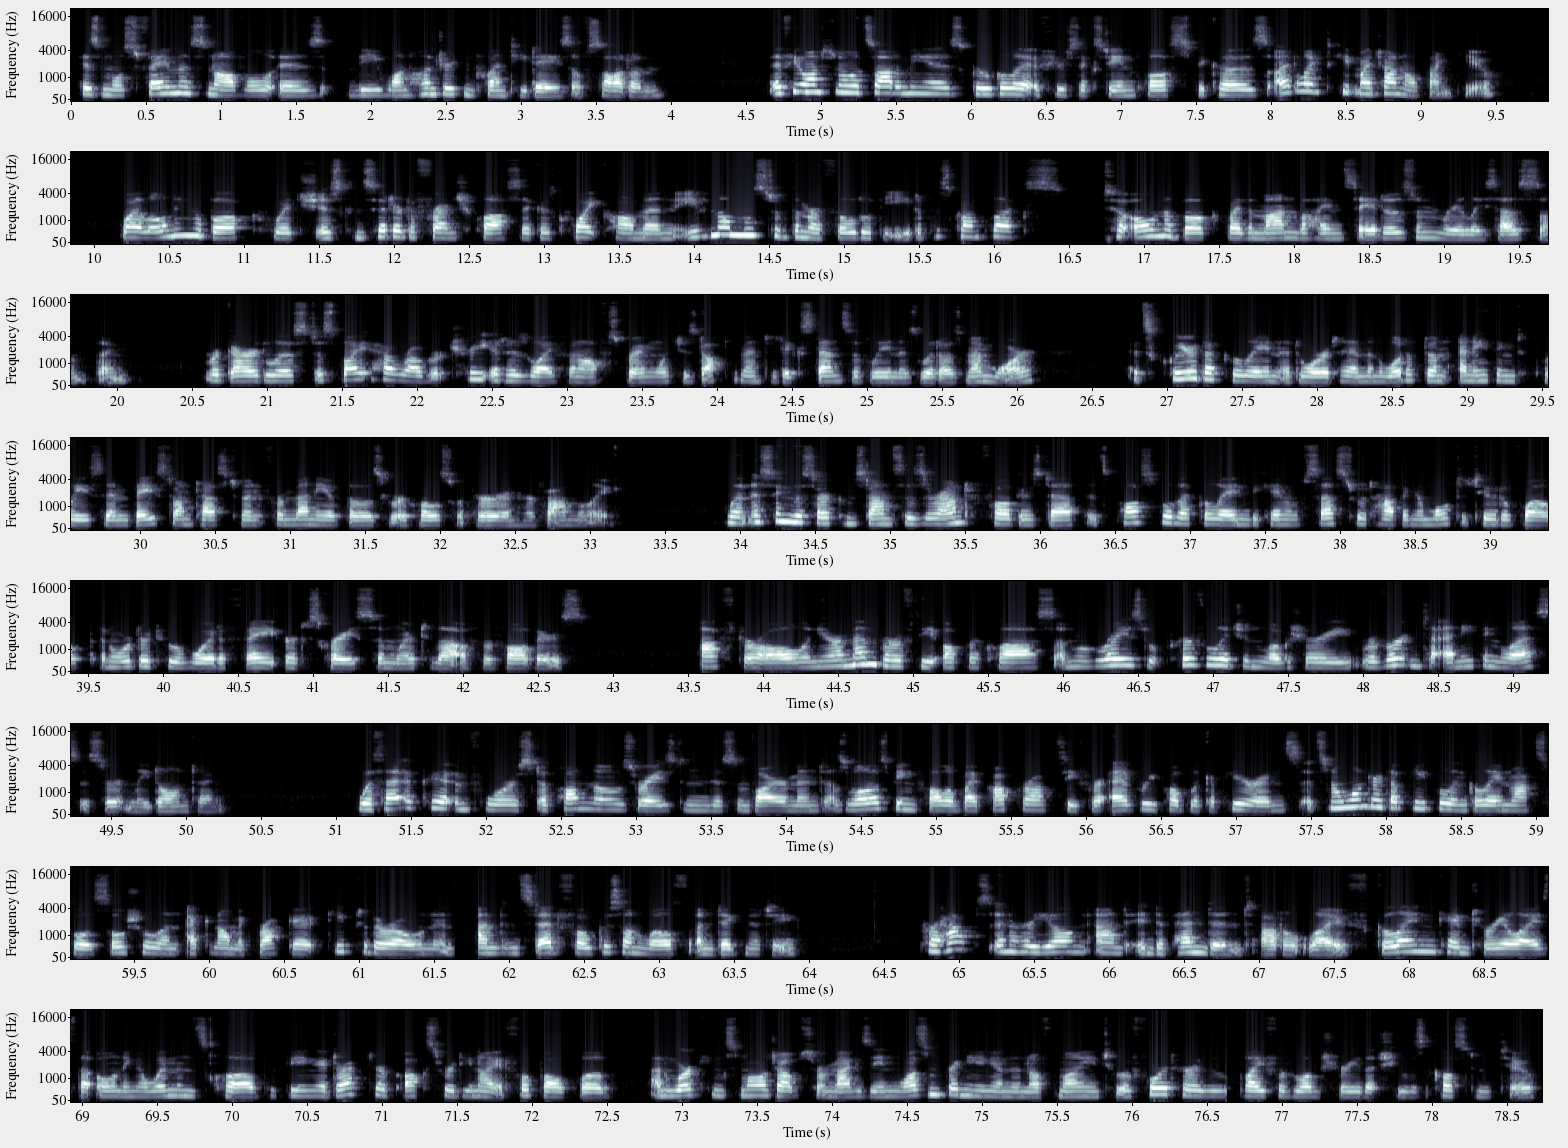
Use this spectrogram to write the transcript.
His most famous novel is The 120 Days of Sodom. If you want to know what sodomy is, Google it if you're 16 plus, because I'd like to keep my channel, thank you. While owning a book, which is considered a French classic, is quite common, even though most of them are filled with the Oedipus complex, to own a book by the man behind sadism really says something. Regardless, despite how Robert treated his wife and offspring, which is documented extensively in his widow's memoir, it's clear that Ghislaine adored him and would have done anything to please him based on testament from many of those who were close with her and her family. Witnessing the circumstances around her father's death, it's possible that Ghislaine became obsessed with having a multitude of wealth in order to avoid a fate or disgrace similar to that of her father's. After all, when you're a member of the upper class and were raised with privilege and luxury, reverting to anything less is certainly daunting. With etiquette enforced upon those raised in this environment, as well as being followed by paparazzi for every public appearance, it's no wonder that people in Ghislaine Maxwell's social and economic bracket keep to their own and instead focus on wealth and dignity. Perhaps in her young and independent adult life, Ghislaine came to realise that owning a women's club, being a director of Oxford United Football Club, and working small jobs for a magazine wasn't bringing in enough money to afford her the life of luxury that she was accustomed to.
